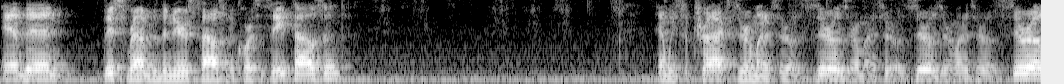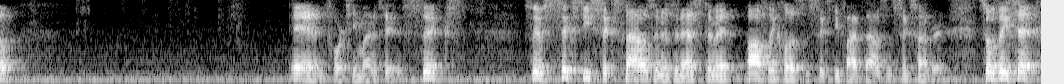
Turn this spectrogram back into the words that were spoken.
And then this round to the nearest thousand, of course, is 8,000. And we subtract 0 minus 0 is 0, 0 minus 0 is 0, 0 minus 0 is 0. And 14 minus 8 is 6. So we have 66,000 as an estimate, awfully close to 65,600. So if they said,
